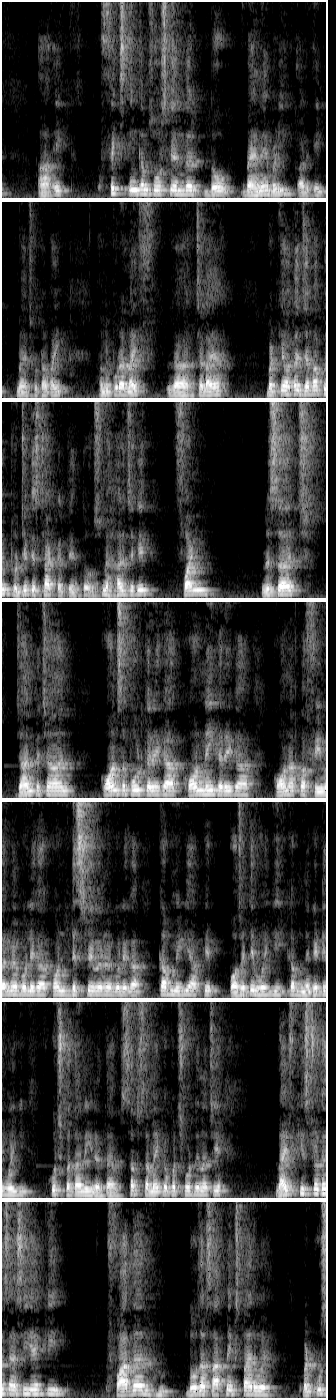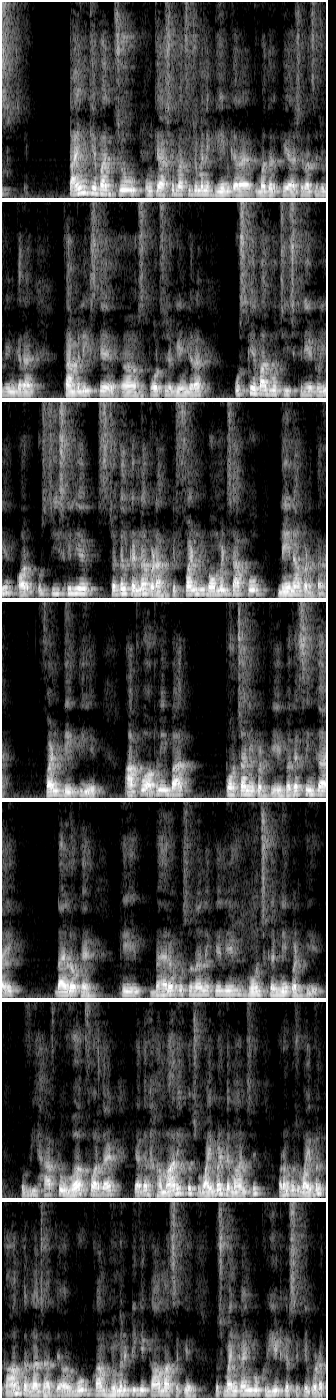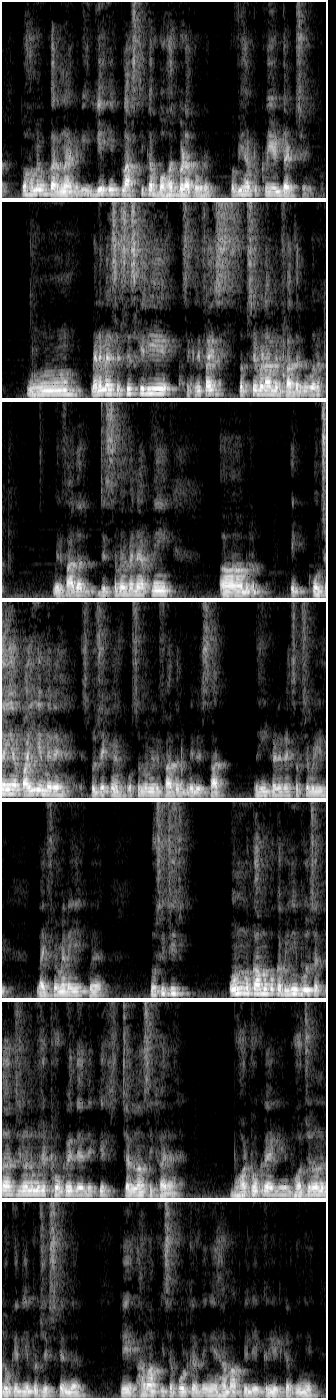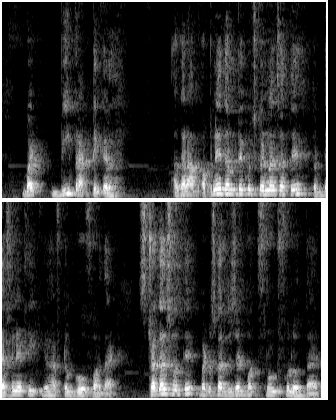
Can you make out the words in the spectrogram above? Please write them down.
एक फिक्स इनकम सोर्स के अंदर दो बहनें, बड़ी और एक मैं छोटा भाई। हमें पूरा लाइफ चलाया। बट क्या होता है, जब आप कोई प्रोजेक्ट स्टार्ट करते हैं तो उसमें हर जगह फंड रिसर्च जान पहचान, कौन सपोर्ट करेगा, कौन नहीं करेगा कौन आपका फेवर में बोलेगा, कौन डिसफेवर में बोलेगा, कब मीडिया आपके पॉजिटिव होगी कब नेगेटिव होगी कुछ पता नहीं रहता है। सब समय के ऊपर छोड़ देना चाहिए। लाइफ की स्ट्रगल्स ऐसी है कि फादर 2007 में एक्सपायर हुए बट उस टाइम के बाद जो उनके आशीर्वाद से जो मैंने गेन करा है मदर के आशीर्वाद से जो गेन करा है फैमिलीज़ के सपोर्ट से जो गेन करा है उसके बाद वो चीज़ क्रिएट हुई है और उस चीज़ के लिए स्ट्रगल करना पड़ा कि फंड गवर्नमेंट से आपको लेना पड़ता है। फंड देती है। आपको अपनी बात पहुंचानी पड़ती है। भगत सिंह का एक डायलॉग है कि बहरों को सुनाने के लिए गूंज करनी पड़ती है। तो we have to work for that कि अगर हमारी कुछ वाइबल डिमांड से और हम कुछ वाइबल काम करना चाहते हैं और वो काम ह्यूमनिटी के काम आ सके, कुछ मैनकाइंड को क्रिएट कर सके प्रोडक्ट तो हमें वो करना है। क्योंकि ये एक प्लास्टिक का बहुत बड़ा तोड़ है। तो we have to create that change मैंने मेरे सक्सेस के लिए सेक्रीफाइस सबसे बड़ा मेरे फादर को करा। मेरे फादर जिस समय मैंने अपनी मतलब एक ऊंचाइयाँ पाई है मेरे इस प्रोजेक्ट में, उस समय मेरे फादर मेरे साथ नहीं खड़े रहे। सबसे बड़ी लाइफ में मैंने यही खोया। दूसरी चीज़, उन मुकामों को कभी नहीं भूल सकता जिन्होंने मुझे ठोकरे दे दे के चलना सिखाया है। बहुत ठोकरे आई हैं, बहुत जनों ने धोखे दिए प्रोजेक्ट्स के अंदर। कि हम आपकी सपोर्ट कर देंगे, हम आपके लिए क्रिएट कर देंगे। बट बी प्रैक्टिकल अगर आप अपने दम पे कुछ करना चाहते हैं तो definitely you have to go for that struggles होते बट उसका रिज़ल्ट बहुत फ्रूटफुल होता है।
